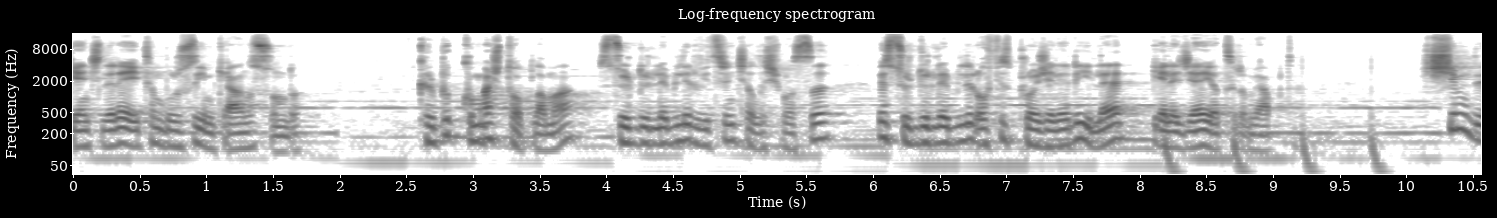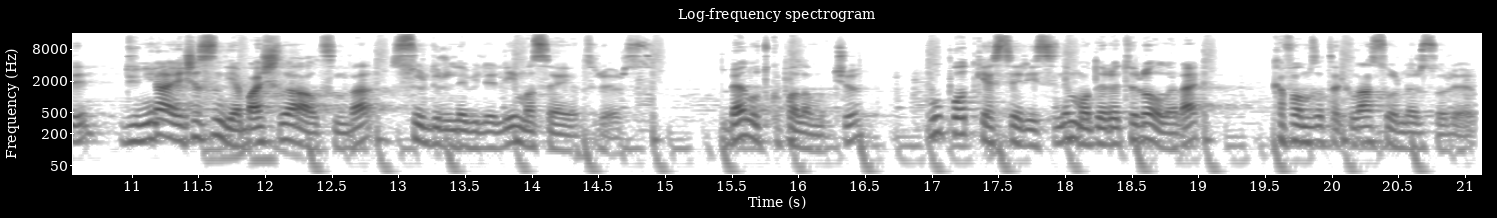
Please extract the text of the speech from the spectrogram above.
gençlere eğitim bursu imkanı sundu. Kırpık kumaş toplama, sürdürülebilir vitrin çalışması ve sürdürülebilir ofis projeleriyle geleceğe yatırım yaptı. Şimdi dünya yaşasın diye başlığı altında sürdürülebilirliği masaya yatırıyoruz. Ben Utku Palamutçu. Bu podcast serisinin moderatörü olarak kafamıza takılan soruları soruyorum.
